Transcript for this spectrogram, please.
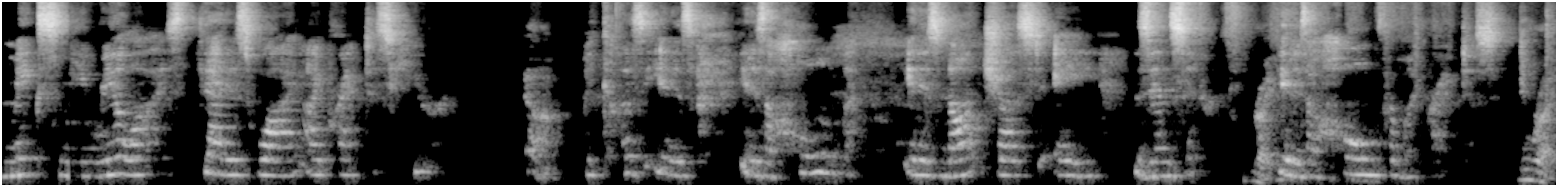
makes me realize that is why I practice here. Yeah. Because it is, it is a home. It is not just a Zen center. Right, It is a home for my practice. right.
